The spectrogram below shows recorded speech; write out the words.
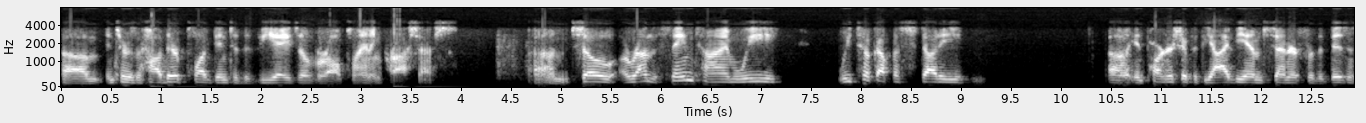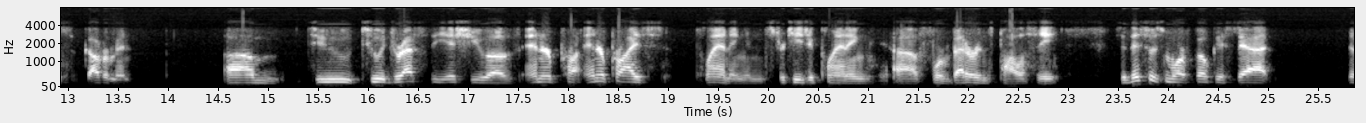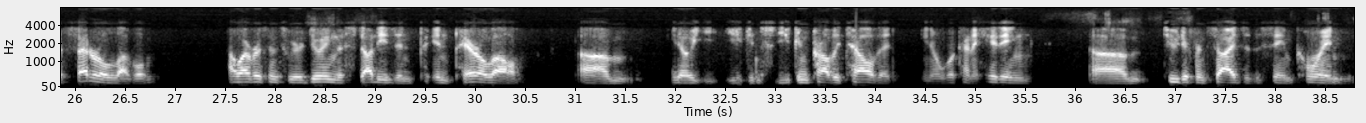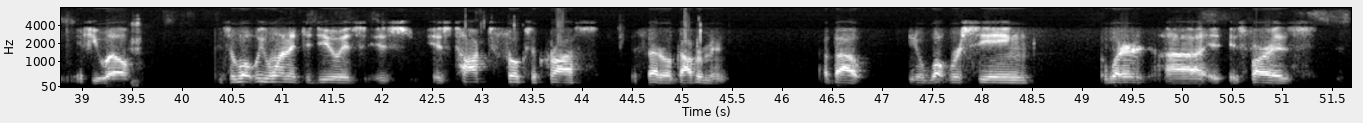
um, in terms of how they're plugged into the VA's overall planning process. Um, so around the same time, we we took up a study uh, in partnership with the IBM Center for the Business of Government um, to to address the issue of enterpri- enterprise planning and strategic planning uh, for veterans policy. So this was more focused at the federal level. However, since we were doing the studies in in parallel, um, you know, you, you can you can probably tell that you know, we're kind of hitting um, two different sides of the same coin, if you will. And so what we wanted to do is is is talk to folks across the federal government about you know what we're seeing, what are uh, as far as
